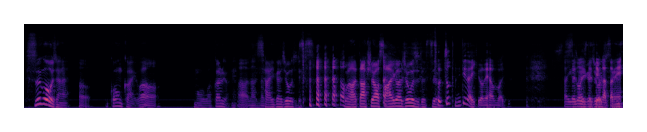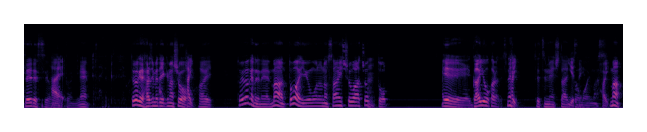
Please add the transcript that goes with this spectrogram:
すごじゃないうん。今回はあもうわかるよねあ、なんだ災害ジョージです私は災害ジョージですよちょっと似てないけどね、あんまり。災害上手で災害ジョージよかったね先。生ですよ、はい本当にねというわけで始めていきましょう。はい。というわけでね、まあ、とはいうものの最初はちょっと、えー概要からですね、はい。説明したいいいです。ねと思います。はい。まあ、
